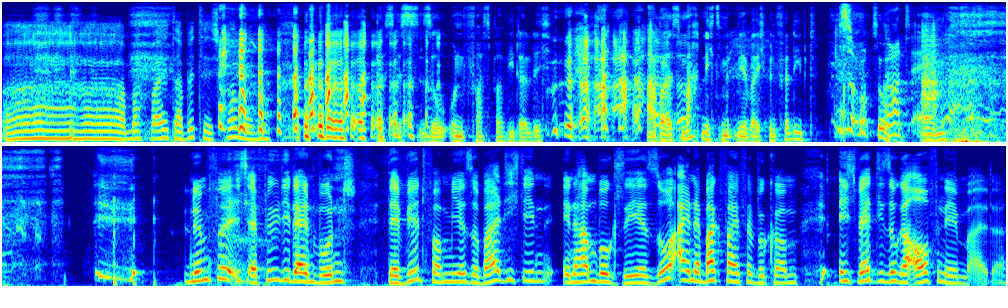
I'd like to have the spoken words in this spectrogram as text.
Ah, mach weiter, bitte, ich komme. Das ist so unfassbar widerlich. Aber es macht nichts mit mir, weil ich bin verliebt. Oh So, Gott, ey. ähm, Nymphe, ich erfülle dir deinen Wunsch. Der wird von mir, sobald ich den in Hamburg sehe, so eine Backpfeife bekommen. Ich werde die sogar aufnehmen, Alter.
